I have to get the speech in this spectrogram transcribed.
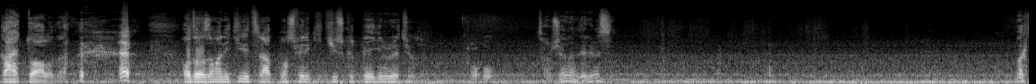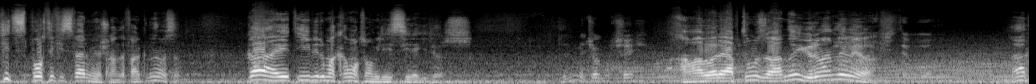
Gayet doğal o da. o da o zaman 2 litre atmosferik 240 beygir üretiyordu. Oho. Tabii canım deli misin? Bak hiç sportif his vermiyor şu anda farkında mısın? Gayet iyi bir makam otomobili hissiyle gidiyoruz. Değil mi? Çok şey. Ama böyle yaptığımız zaman da yürümem demiyor. İşte bu. Bak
